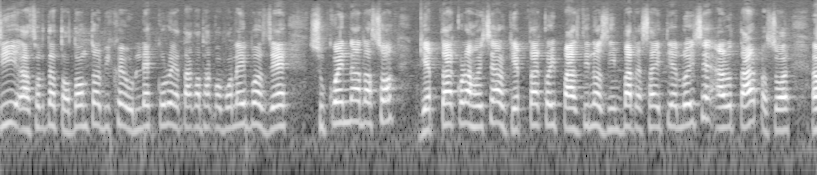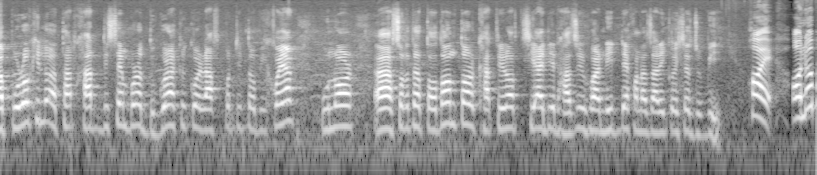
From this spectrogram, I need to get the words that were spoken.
যি আচলতে তদন্তৰ বিষয়ে উল্লেখ কৰোঁ এটা কথা ক'ব লাগিব যে সুকন্যা দাসক গ্ৰেপ্তাৰ কৰা হৈছে আৰু গ্ৰেপ্তাৰ কৰি পাঁচদিনৰ জিম্বাত এছ আই টিয়ে লৈছে আৰু তাৰ পাছত আহ, পৰহিলৈ অৰ্থাৎ সাত ডিচেম্বৰত দুগৰাকীকৈ ৰাজপত্ৰিত বিষয়াক পুনৰ আচলতে তদন্তৰ খাতিৰত চি আই ডিত হাজিৰ হোৱাৰ নিৰ্দেশনা জাৰি কৰিছে জুবি। হয়। অনুপ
